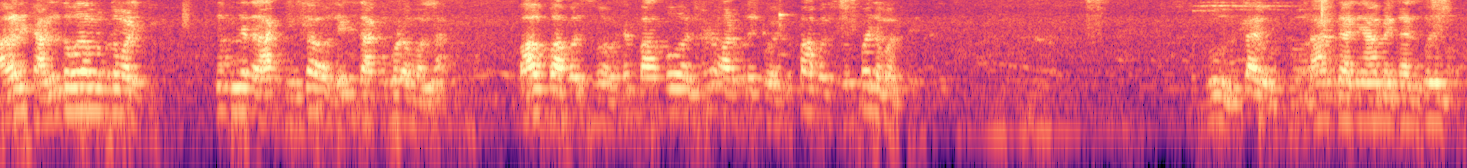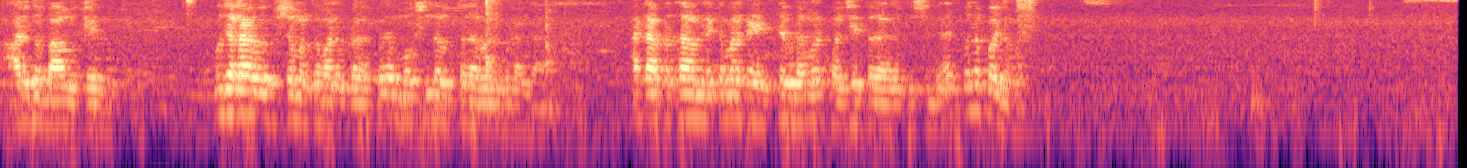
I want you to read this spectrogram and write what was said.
ఆల్రెడీ కానీ పోదాం అనుకున్నాం వాడికి. ఇంకా రాక ఇంకా లేడీస్ రాకపోవడం వల్ల బాబు పాపలు అంటే బాబు అంటే ఆడుకునే పోయిండు పాపలు పోయినాం అంతే. నువ్వు ఇంకా నాకు కానీ ఆమె కానీ కొంచెం ఆరోగ్యం బాగుంటలేదు పూజ కాడ విషయం మనకు మనకు కొంచెం మోక్షం దొరుకుతుంది అనుకున్నాం అట్లా ప్రసాదం లెక్క మనకి ఇస్తే కూడా మనకు మంచి అవుతుంది అనే విషయం పోయినాం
